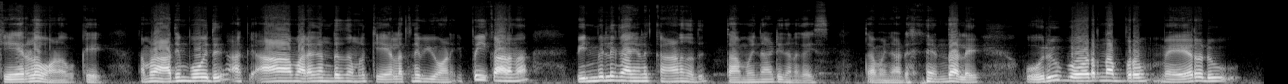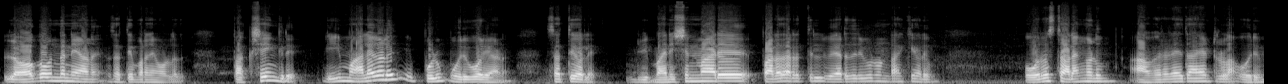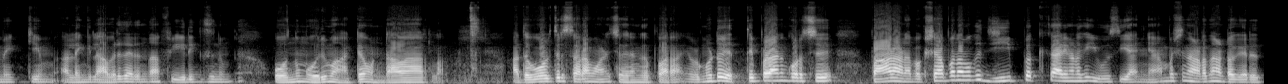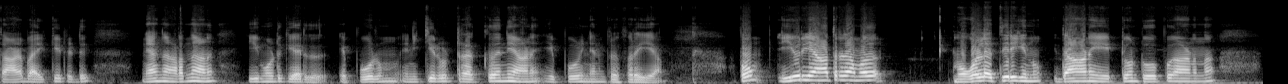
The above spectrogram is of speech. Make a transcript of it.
കേരളവുമാണ്. ഓക്കെ നമ്മൾ ആദ്യം പോയത് ആ- മല കണ്ടത് നമ്മൾ കേരളത്തിന്റെ വ്യൂ ആണ്. ഇപ്പോൾ ഈ കാണുന്ന പിൻമില്ലും കാര്യങ്ങളൊക്കെ കാണുന്നത് തമിഴ്നാട്ടിൽ നിന്നാണ് ഗൈസ് തമിഴ്നാട്. എന്താല്ലേ? ഒരു ബോർഡറിനപ്പുറം വേറൊരു ലോകവും തന്നെയാണ് സത്യം പറഞ്ഞാൽ ഉള്ളത്. പക്ഷേങ്കിൽ ഈ മലകൾ എപ്പോഴും ഒരുപോലെയാണ്. സത്യമല്ലേ മനുഷ്യന്മാർ പലതരത്തിൽ വേർതിരിവുകൾ ഉണ്ടാക്കിയാലും ഓരോ സ്ഥലങ്ങളും അവരുടേതായിട്ടുള്ള ഒരുമയ്ക്കും അല്ലെങ്കിൽ അവർ തരുന്ന ഫീലിങ്സിനും ഒന്നും ഒരു മാറ്റം ഉണ്ടാവാറില്ല. അതുപോലത്തെ ഒരു സ്ഥലമാണ് ചതുരംഗപ്പാറ ഇങ്ങോട്ട് എത്തിപ്പെടാൻ കുറച്ച് പാടാണ്. പക്ഷെ അപ്പോൾ നമുക്ക് ജീപ്പൊക്കെ കാര്യങ്ങളൊക്കെ യൂസ് ചെയ്യാം. ഞാൻ പക്ഷെ നടന്നാണ് കേട്ടോ കയറിയത്. താഴെ ബൈക്ക് ഇട്ടിട്ട് ഞാൻ നടന്നാണ് ഇങ്ങോട്ട് കയറിയത്. എപ്പോഴും എനിക്കൊരു ട്രക്ക് തന്നെയാണ് എപ്പോഴും ഞാൻ പ്രിഫർ ചെയ്യുക. അപ്പം ഈ ഒരു യാത്ര നമ്മൾ മുകളിൽ എത്തിയിരിക്കുന്നു. ഇതാണ് ഏറ്റവും ടോപ്പ് കാണുന്ന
